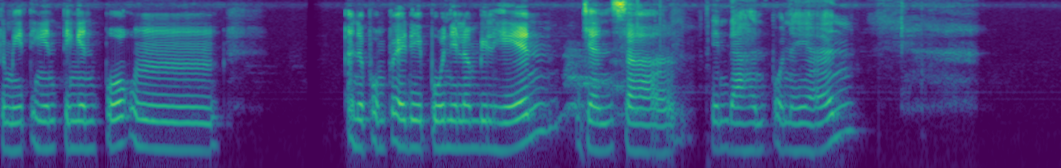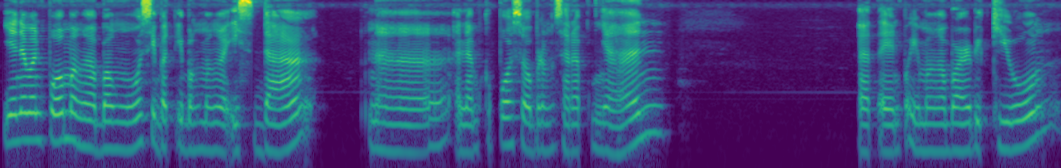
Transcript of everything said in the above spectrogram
Tumitingin-tingin po kung ano pong pwede po nilang bilhin dyan sa tindahan po na yan. Yan naman po mga bangus, iba't ibang mga isda na alam ko po sobrang sarap niyan. At ayan po yung mga barbecue.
